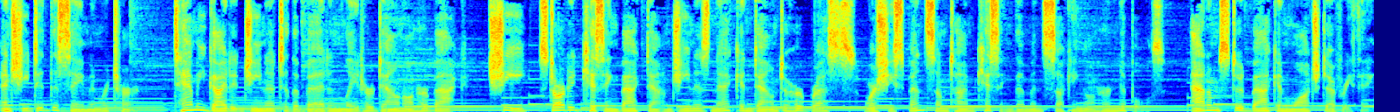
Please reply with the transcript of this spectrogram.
and she did the same in return. Tammy guided Gina to the bed and laid her down on her back. She started kissing back down Gina's neck and down to her breasts, where she spent some time kissing them and sucking on her nipples. Adam stood back and watched everything.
